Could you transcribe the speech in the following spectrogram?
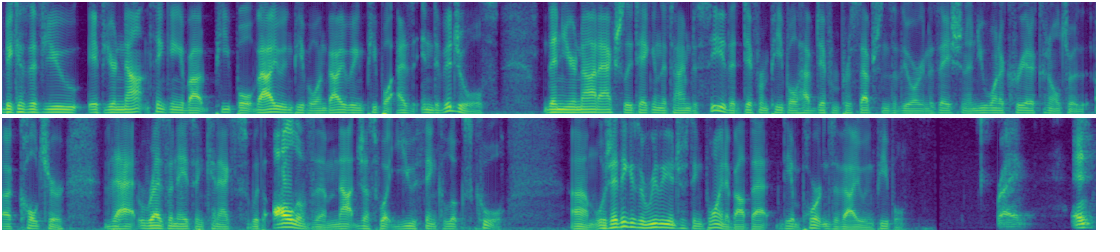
because if you if you're not thinking about people valuing people and valuing people as individuals then you're not actually taking the time to see that different people have different perceptions of the organization and you want to create a culture a culture that resonates and connects with all of them not just what you think looks cool. Um, which I think is a really interesting point about that the importance of valuing people. Right. And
